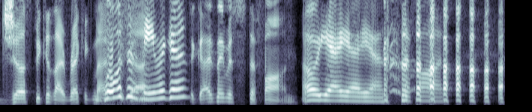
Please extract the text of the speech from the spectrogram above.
just because I recognized. What was his guy. name again? The guy's name is Stefan. Oh yeah, yeah, yeah. Stefan.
